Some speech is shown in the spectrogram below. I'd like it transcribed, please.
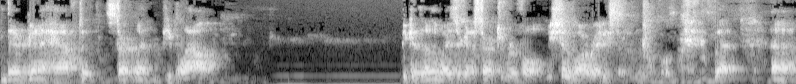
they're going to have to start letting people out because otherwise they're going to start to revolt. We should have already started to revolt, but uh,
